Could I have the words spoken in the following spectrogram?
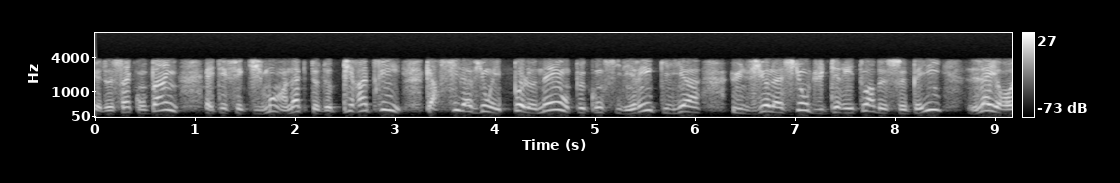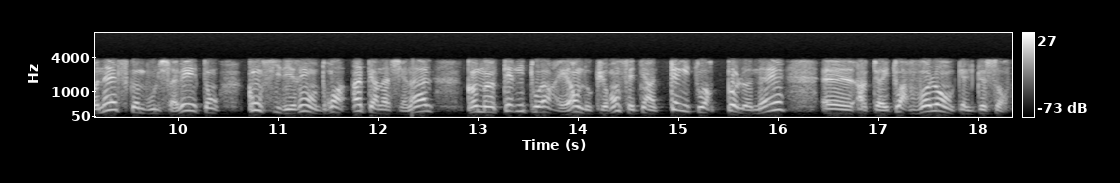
et de sa compagne est effectivement un acte de piraterie, car si l'avion est polonais, on peut considérer qu'il y a une violation du territoire de ce pays, l'aéronef, comme vous le savez, étant considéré en droit international comme un territoire. Et en l'occurrence, c'était un territoire polonais, euh, un territoire volant en quelque sorte.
